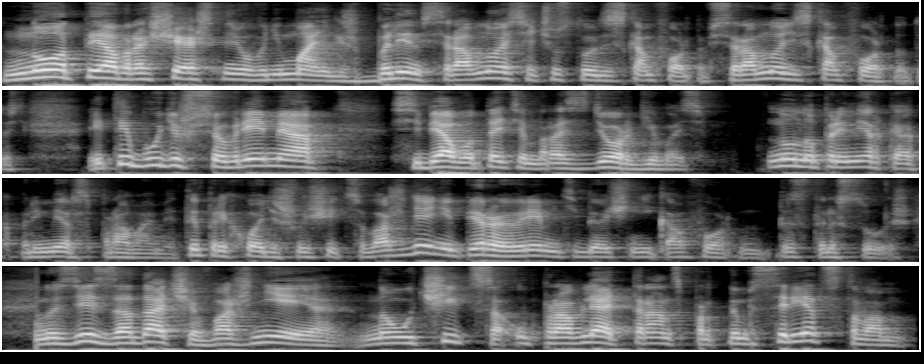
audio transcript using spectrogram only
но ты обращаешь на него внимание, говоришь, блин, все равно я себя чувствую дискомфортно, все равно дискомфортно. То есть, и ты будешь все время себя вот этим раздергивать. Ну, например, как пример с правами. Ты приходишь учиться вождению, первое время тебе очень некомфортно, ты стрессуешь. Но здесь задача важнее научиться управлять транспортным средством,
